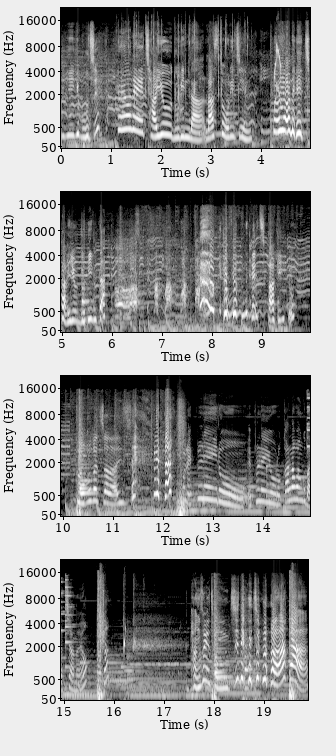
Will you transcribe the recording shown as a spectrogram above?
이게 이게 뭐지? 표현의 자유 누린다. 라스트 오리진. 표현의 자유 누린다. 표현의 자유. 너무 같잖아 이제. 이거 랩플레이로 랩플레이어로 깔라고 한 거 맞지 않아요? 맞아? 그 방송에 정지되잖아.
